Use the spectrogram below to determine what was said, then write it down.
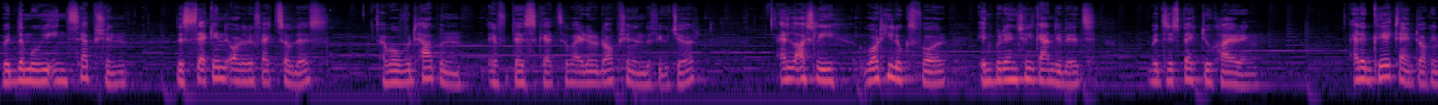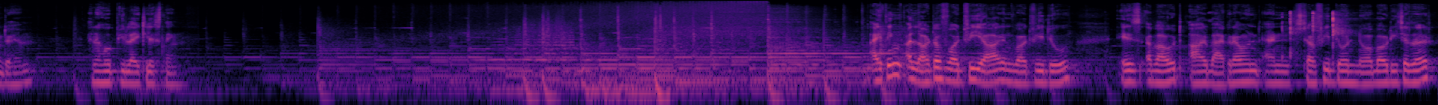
with the movie Inception, the second order effects of this, and what would happen if this gets a wider adoption in the future. And lastly, what he looks for in potential candidates with respect to hiring. I had a great time talking to him, and I hope you like listening. I think a lot of what we are and what we do is about our background and stuff we don't know about each other.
